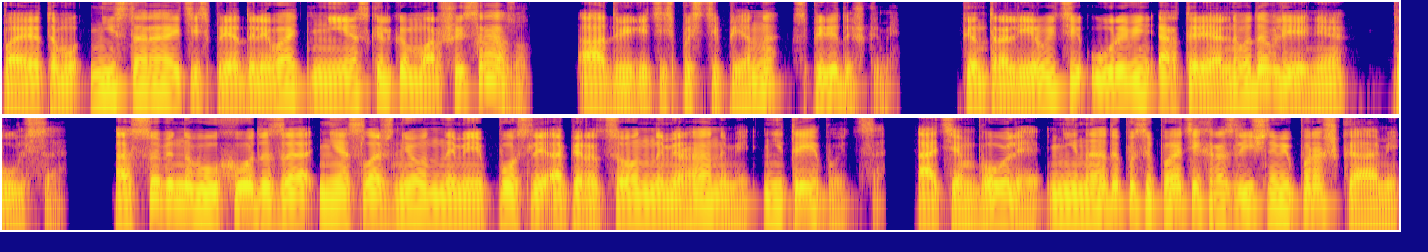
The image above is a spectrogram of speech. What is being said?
Поэтому не старайтесь преодолевать несколько маршей сразу, а двигайтесь постепенно с передышками. Контролируйте уровень артериального давления, пульса. Особенного ухода за неосложненными послеоперационными ранами не требуется, а тем более не надо посыпать их различными порошками,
